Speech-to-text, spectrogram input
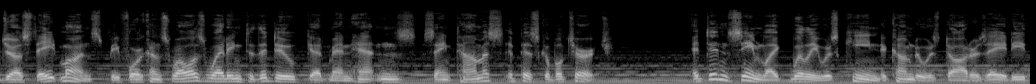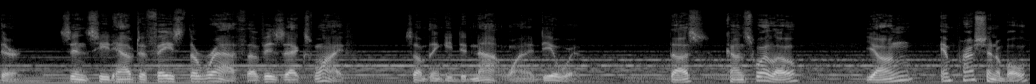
just eight months before Consuelo's wedding to the Duke at Manhattan's St. Thomas Episcopal Church. It didn't seem like Willie was keen to come to his daughter's aid either, since he'd have to face the wrath of his ex wife, something he did not want to deal with. Thus, Consuelo, young, impressionable,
